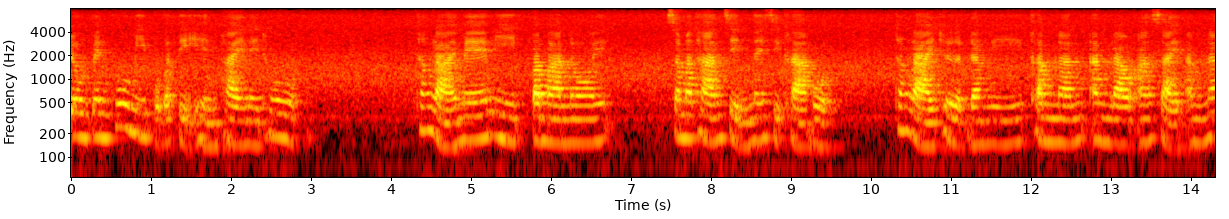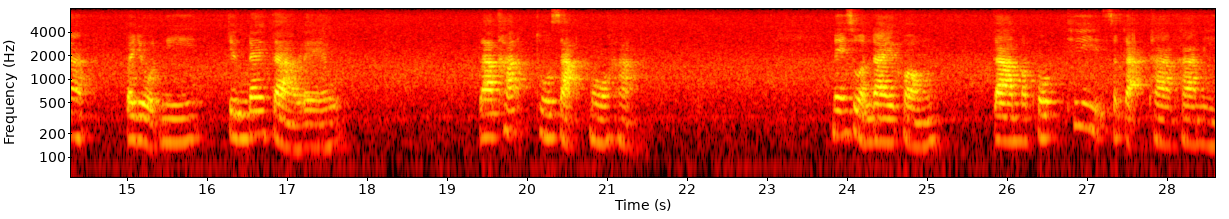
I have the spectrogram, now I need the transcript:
จงเป็นผู้มีปกติเห็นภัยในโทษ ทั้งหลายแม้มีประมาณน้อย สมทานศีลในสิกขาบท ทั้งหลายเถิดดังนี้คำนั้นอันเราอาศัยอำนาจประโยชน์นี้จึงได้กล่าวแล้ว ราคะโทสะโมหะ ในส่วนใดของการมาพบที่สกทาคามี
